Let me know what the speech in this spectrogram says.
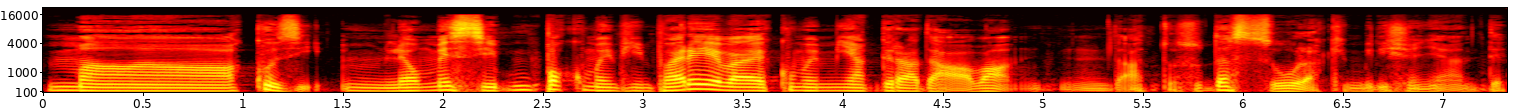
ma così, mm, li ho messi un po' come mi pareva e come mi aggradava, mm, tanto su da sola che mi dice niente.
